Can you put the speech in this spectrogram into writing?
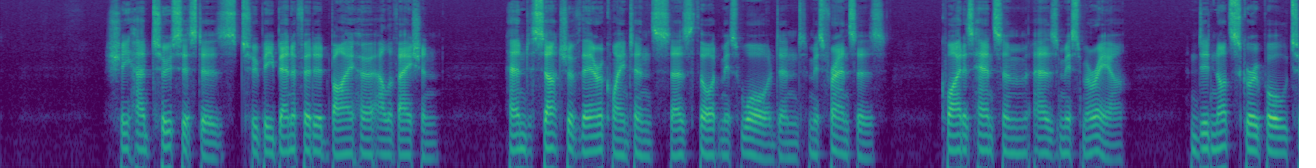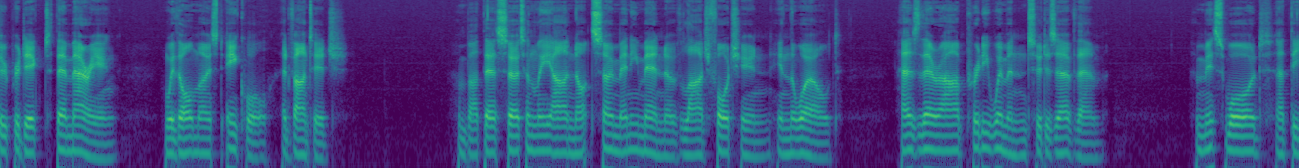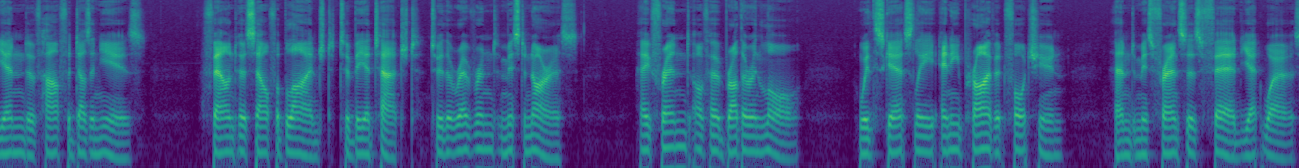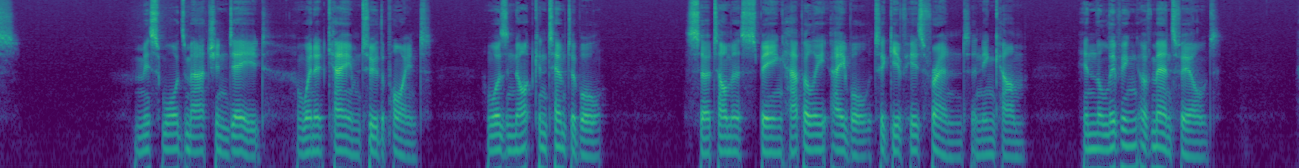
She had two sisters to be benefited by her elevation, and such of their acquaintance as thought Miss Ward and Miss Frances quite as handsome as Miss Maria, did not scruple to predict their marrying with almost equal advantage. But there certainly are not so many men of large fortune in the world as there are pretty women to deserve them. Miss Ward, at the end of half a dozen years, found herself obliged to be attached to the Reverend Mr. Norris, a friend of her brother in law with scarcely any private fortune, and Miss Frances fared yet worse. Miss Ward's match, indeed, when it came to the point, was not contemptible, Sir Thomas being happily able to give his friend an income in the living of Mansfield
